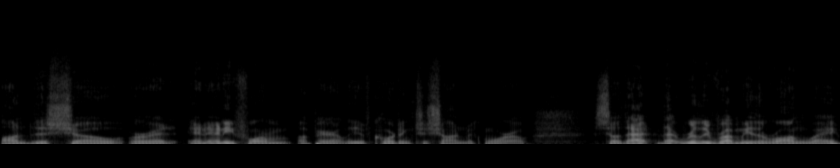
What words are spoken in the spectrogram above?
on this show or at, in any form apparently according to Sean McMorrow. So that that really rubbed me the wrong way.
